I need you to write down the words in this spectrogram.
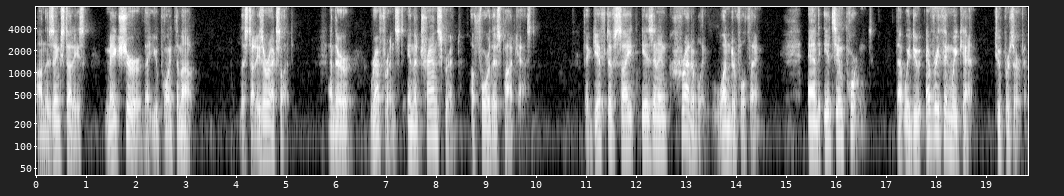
on the zinc studies, make sure that you point them out. The studies are excellent, and they're referenced in the transcript For This Podcast. The gift of sight is an incredibly wonderful thing, and it's important that we do everything we can to preserve it.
